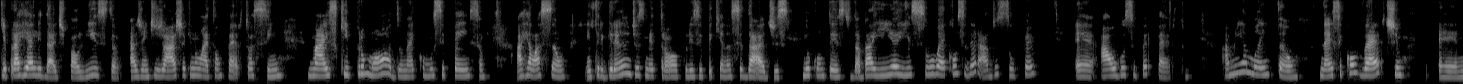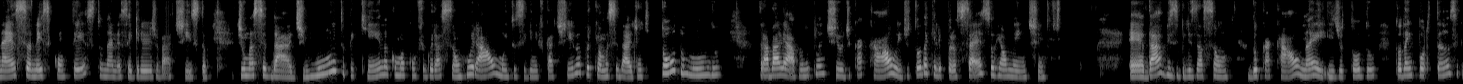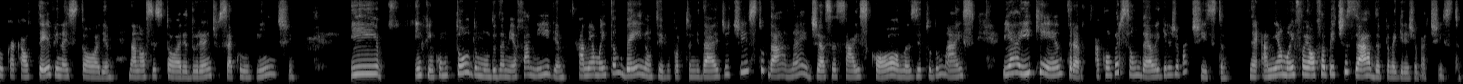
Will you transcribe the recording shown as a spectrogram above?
que para a realidade paulista, a gente já acha que não é tão perto assim, mas que para o modo, né, como se pensa a relação entre grandes metrópoles e pequenas cidades no contexto da Bahia, isso é considerado super é, algo super perto. A minha mãe, então, né, se converte é, nessa nesse contexto, né, nessa igreja batista de uma cidade muito pequena com uma configuração rural muito significativa, porque é uma cidade em que todo mundo trabalhava no plantio de cacau e de todo aquele processo realmente é, da visibilização do cacau, né, e de todo, toda a importância que o cacau teve na história, na nossa história durante o século XX. E, enfim, como todo mundo da minha família, a minha mãe também não teve oportunidade de estudar, né, de acessar escolas e tudo mais. E é aí que entra a conversão dela à Igreja Batista. Né? A minha mãe foi alfabetizada pela Igreja Batista.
